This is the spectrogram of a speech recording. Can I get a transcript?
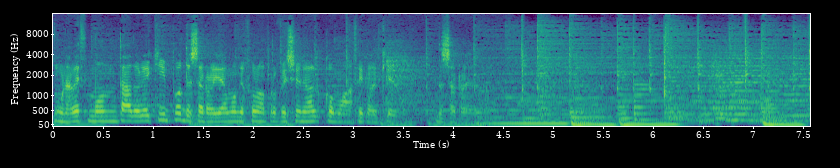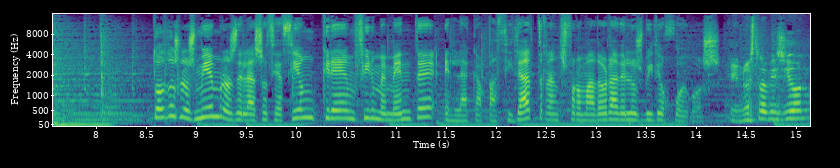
una vez montado el equipo desarrollamos de forma profesional como hace cualquier forever. Todos los miembros de la asociación creen firmemente en la capacidad transformadora de los videojuegos. En nuestra visión,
